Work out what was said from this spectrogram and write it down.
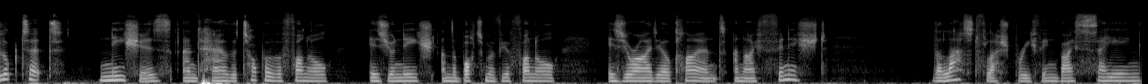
looked at niches and how the top of a funnel is your niche and the bottom of your funnel is your ideal client. And I finished the last flash briefing by saying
